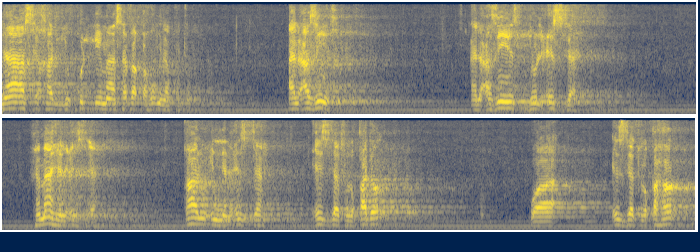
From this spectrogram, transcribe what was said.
ناسخا لكل ما سبقه من الكتب. العزيز العزيز ذو العزة. فما هي العزة؟ قالوا إن العزة عزة القدر وعزة القهر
